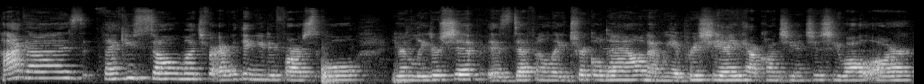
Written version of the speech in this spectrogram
Hi guys, thank you so much for everything you do for our school. Your leadership is definitely trickled down and we appreciate how conscientious you all are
